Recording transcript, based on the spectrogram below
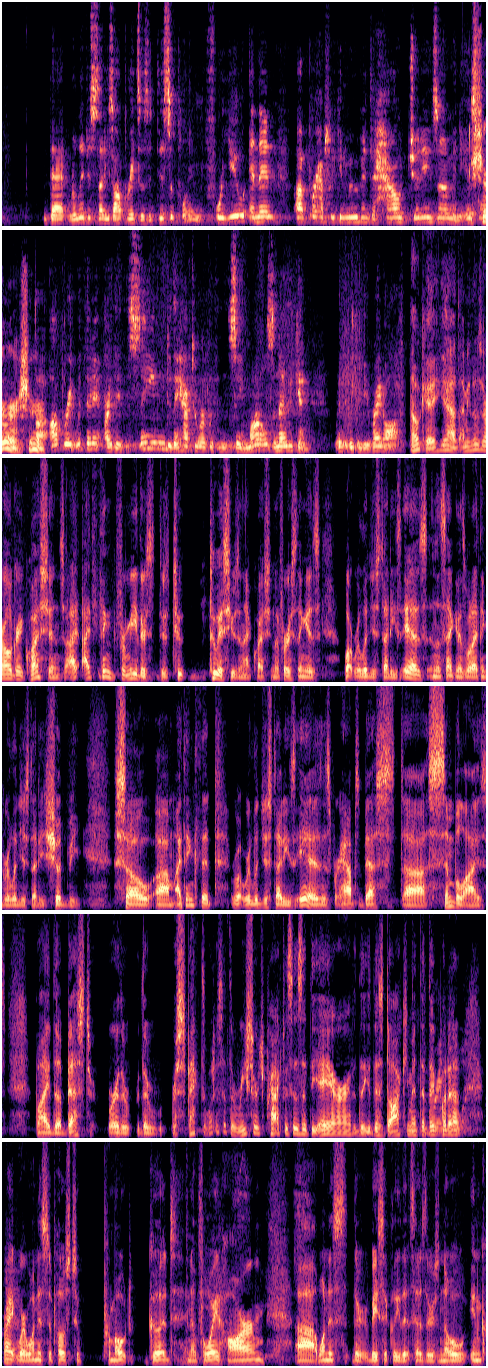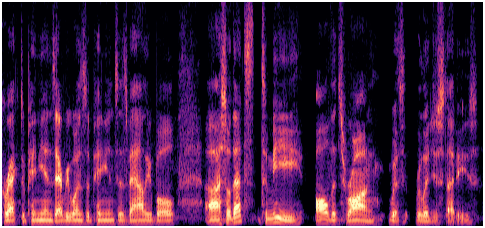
that religious studies operates as a discipline for you, and then uh, perhaps we can move into how Judaism and Islam Sure, sure. Uh, operate within it. Are they the same? Do they have to work within the same models? And then we can we we can be right off. Okay, yeah. I mean, those are all great questions. I, I think for me, there's there's two two issues in that question. The first thing is what religious studies is, and the second is what I think religious studies should be. So um, I think that what religious studies is is perhaps best uh, symbolized by the best or the the respect. What is it? The research practices at the AR, the, this document that they put out, one. right? Yeah. Where one is supposed to promote good and avoid harm. Uh, one is there basically that says there's no incorrect opinions. Everyone's opinions is valuable. Uh, so that's to me all that's wrong with religious studies.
